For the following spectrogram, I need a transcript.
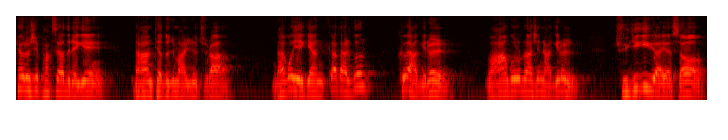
헤롯이 박사들에게 나한테도 좀 알려주라 라고 얘기한 까닭은 그 아기를 왕으로 나신 아기를 죽이기 위하여서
